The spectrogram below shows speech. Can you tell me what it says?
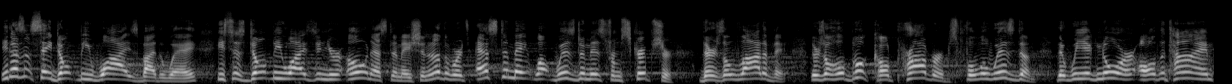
He doesn't say don't be wise, by the way. He says don't be wise in your own estimation. In other words, estimate what wisdom is from Scripture. There's a lot of it. There's a whole book called Proverbs full of wisdom that we ignore all the time,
